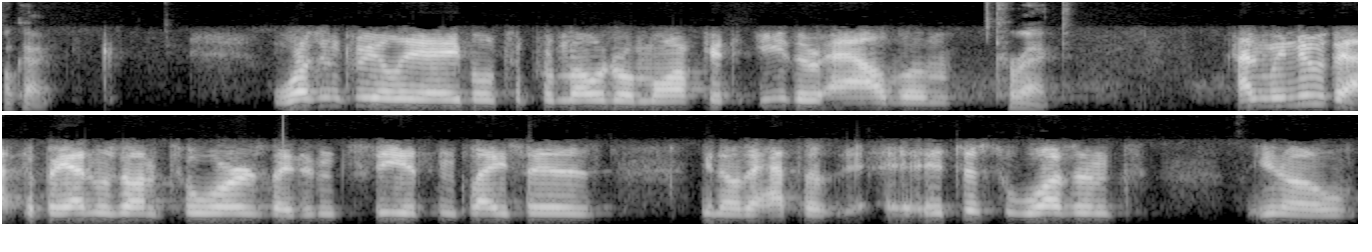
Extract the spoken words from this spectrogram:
Okay. Wasn't really able to promote or market either album. Correct. And we knew that. The band was on tours. They didn't see it in places. You know, they had to, it just wasn't, you know,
